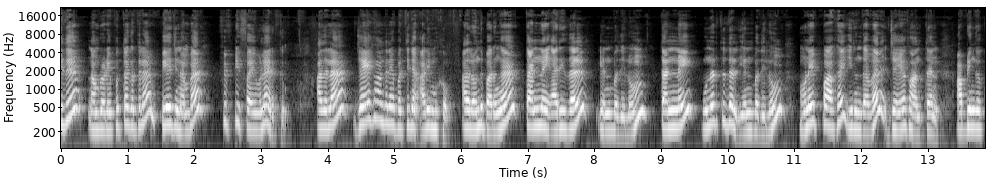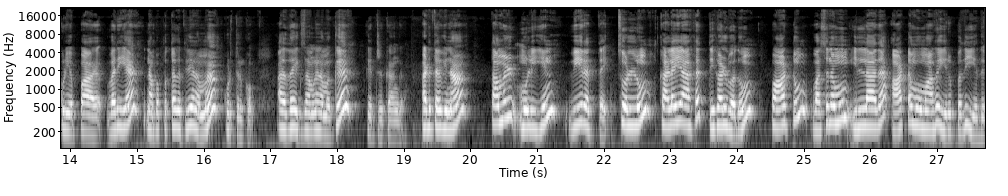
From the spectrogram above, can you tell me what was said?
இது நம்மளுடைய புத்தகத்தில் பேஜ் நம்பர் ஃபிஃப்டி ஃபைவ்ல இருக்குது அதில் ஜெயகாந்தனை பற்றின அறிமுகம். அதில் வந்து பாருங்கள் தன்னை அறிதல் என்பதிலும் தன்னை உணர்த்துதல் என்பதிலும் முனைப்பாக இருந்தவர் ஜெயகாந்தன் அப்படிங்கக்கூடிய பா வரியை நம்ம புத்தகத்திலேயே நம்ம கொடுத்துருக்கோம். அதுதான் எக்ஸாமில் நமக்கு கேட்டிருக்காங்க. அடுத்த வினா தமிழ் மொழியின் வீரத்தை சொல்லும் கலையாக திகழ்வதும் பாட்டும் வசனமும் இல்லாத ஆட்டமுமாக இருப்பது எது?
